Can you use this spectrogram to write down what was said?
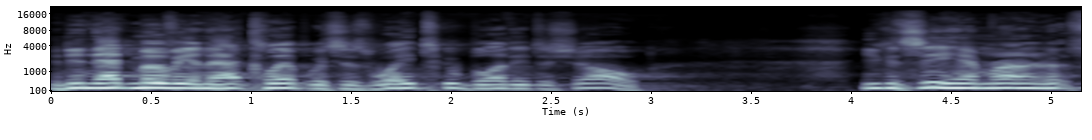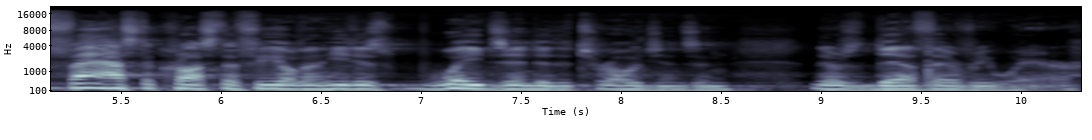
And in that movie, in that clip, which is way too bloody to show, you can see him running fast across the field, and he just wades into the Trojans, and there's death everywhere.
